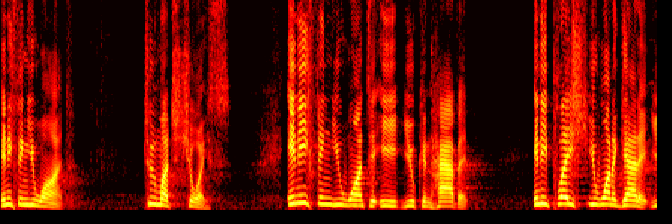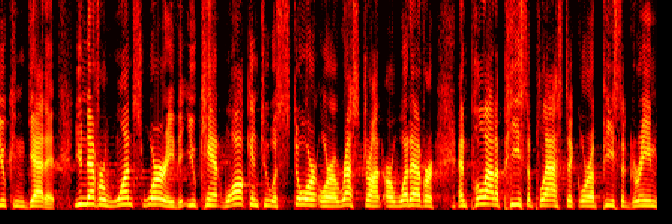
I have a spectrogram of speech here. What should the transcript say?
Anything you want, too much choice. Anything you want to eat, you can have it. Any place you want to get it, you can get it. You never once worry that you can't walk into a store or a restaurant or whatever and pull out a piece of plastic or a piece of green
